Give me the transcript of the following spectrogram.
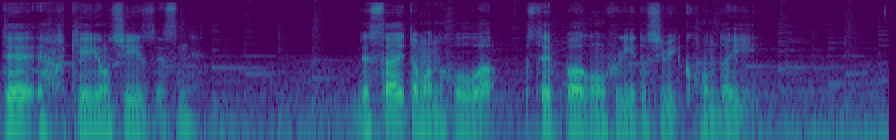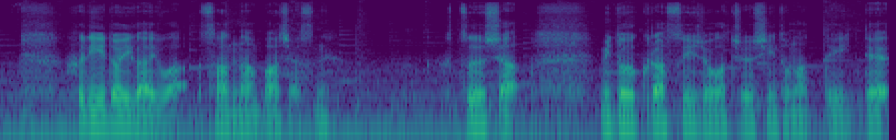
て軽4シリーズですねで埼玉の方はステップワゴン、フリード、シビック、ホンダ E。フリード以外は3ナンバー車ですね。普通車、ミドルクラス以上が中心となっていて、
